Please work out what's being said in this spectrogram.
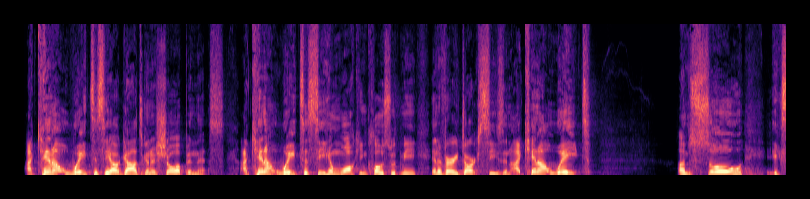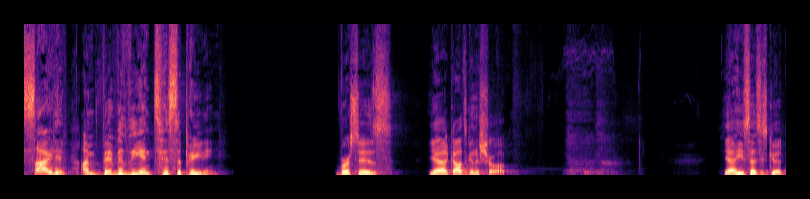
I cannot wait to see how God's gonna show up in this. I cannot wait to see Him walking close with me in a very dark season. I cannot wait. I'm so excited. I'm vividly anticipating. Versus, yeah, God's going to show up. Yeah, he says he's good.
